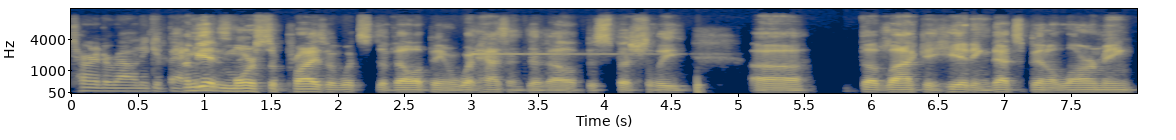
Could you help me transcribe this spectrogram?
turn it around and get back? I'm getting more surprised by what's developing or what hasn't developed, especially. Uh, the lack of hitting. That's been alarming.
